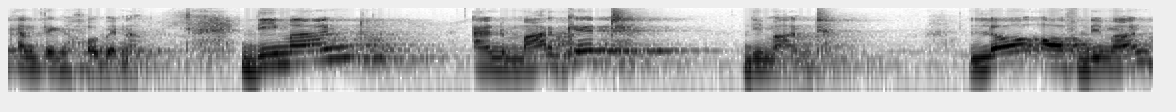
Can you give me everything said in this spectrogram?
এখান থেকে হবে না। Demand and market demand. Law of demand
